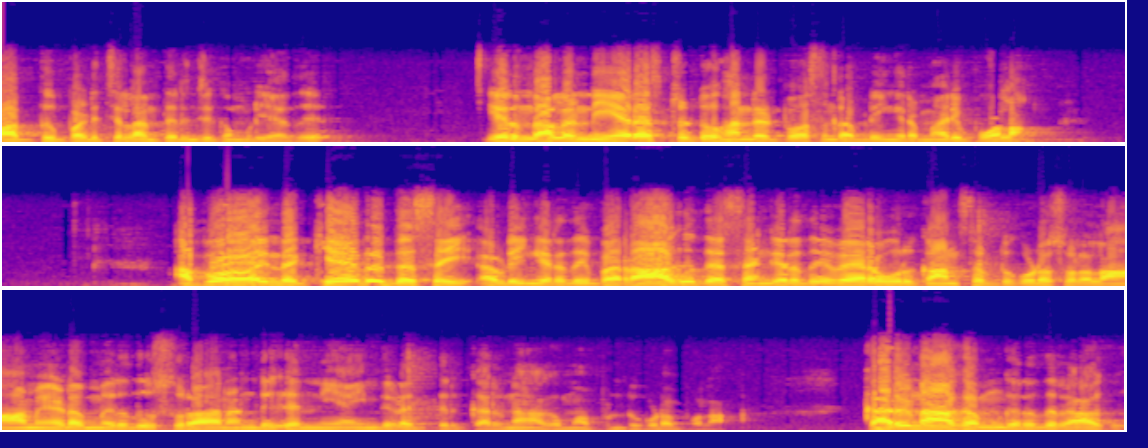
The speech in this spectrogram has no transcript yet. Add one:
பார்த்து படிச்செல்லாம் தெரிஞ்சுக்க முடியாது. இருந்தாலும் நியரஸ்ட் டு ஹண்ட்ரட் பர்சன்ட் அப்படிங்கிற மாதிரி போகலாம் அப்போ இந்த கேது தசை அப்படிங்கிறது இப்ப ராகு தசைங்கிறது வேற ஒரு கான்செப்ட் கூட சொல்லலாம். ஆமேடம் மிருது சுரா நண்டு கன்னி ஐந்திடத்திற்கு கருணாகம் அப்படின்ட்டு கூட போகலாம் கருணாகம்ங்கிறது ராகு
